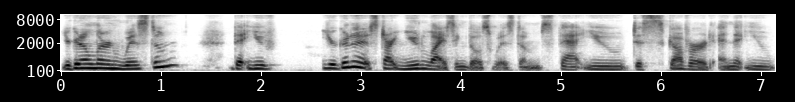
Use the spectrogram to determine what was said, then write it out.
you're going to learn wisdom that you've you're going to start utilizing those wisdoms that you discovered and that you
